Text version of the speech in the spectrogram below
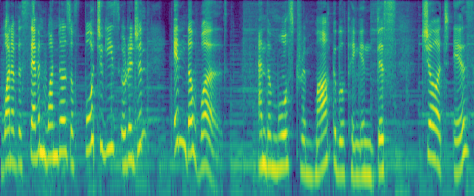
one of the seven wonders of Portuguese origin in the world. And the most remarkable thing in this church is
